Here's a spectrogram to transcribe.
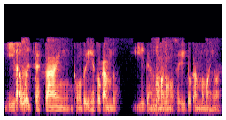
Y la vuelta está en, como te dije, tocando. Y a Ujú. conocer y tocando más y más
